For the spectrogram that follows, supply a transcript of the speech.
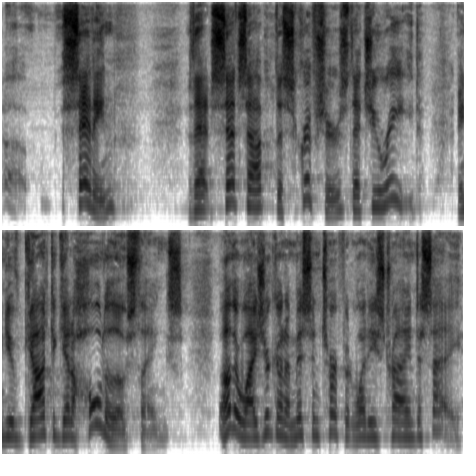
uh, setting that sets up the scriptures that you read. And you've got to get a hold of those things. Otherwise, you're going to misinterpret what he's trying to say.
